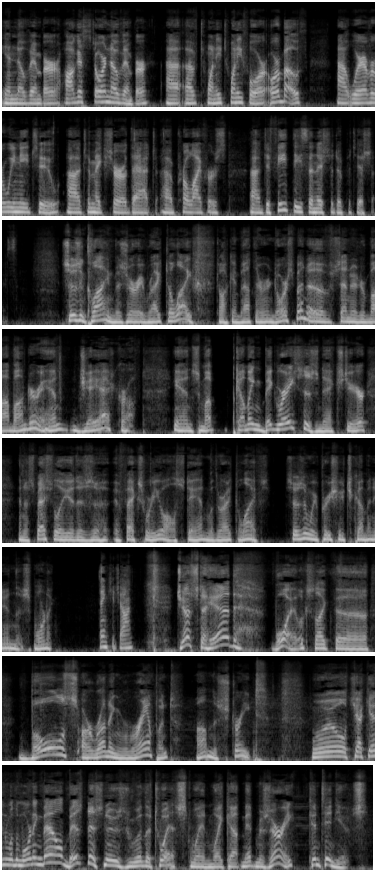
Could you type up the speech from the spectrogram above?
in November, August or November of 2024, or both. wherever we need to to make sure that pro-lifers defeat these initiative petitions. Susan Klein, Missouri Right to Life, talking about their endorsement of Senator Bob Onder and Jay Ashcroft in some upcoming big races next year, and especially it is, uh, affects where you all stand with Right to Life. Susan, we appreciate you coming in this morning. Thank you, John. Just ahead, boy, it looks like the bulls are running rampant on the street. We'll check in with the morning bell. Business news with a twist when Wake Up Mid Missouri continues.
